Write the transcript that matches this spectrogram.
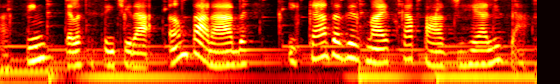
Assim, ela se sentirá amparada e cada vez mais capaz de realizar.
